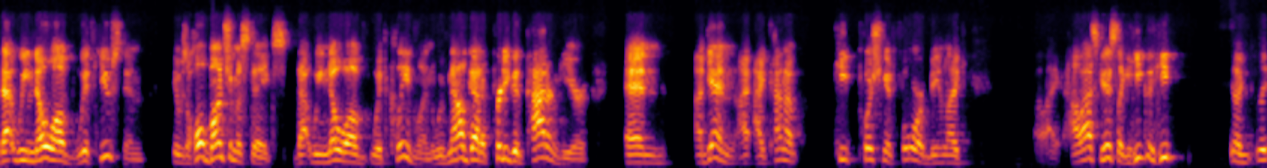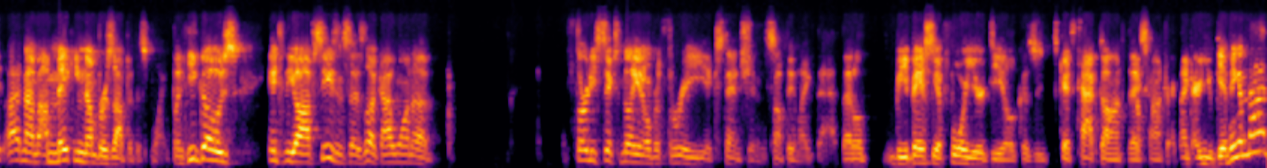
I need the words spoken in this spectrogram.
that we know of with Houston. It was a whole bunch of mistakes that we know of with Cleveland. We've now got a pretty good pattern here. And again, I, I kind of keep pushing it forward, being like, I- I'll ask you this: like he he, like I'm, I'm making numbers up at this point, but he goes into the offseason and says, "Look, I want a 36 million over three extension, something like that. That'll be basically a four-year deal because it gets tacked on to the next contract. Like, are you giving him that?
